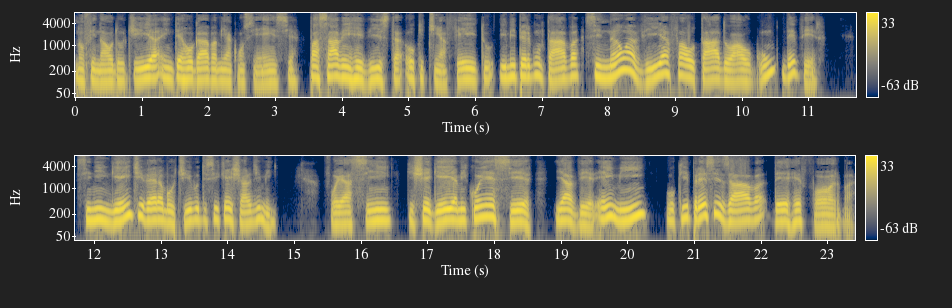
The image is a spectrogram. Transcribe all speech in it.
No final do dia, interrogava minha consciência, passava em revista o que tinha feito e me perguntava se não havia faltado algum dever, se ninguém tivera motivo de se queixar de mim. Foi assim que cheguei a me conhecer e a ver em mim o que precisava de reforma.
